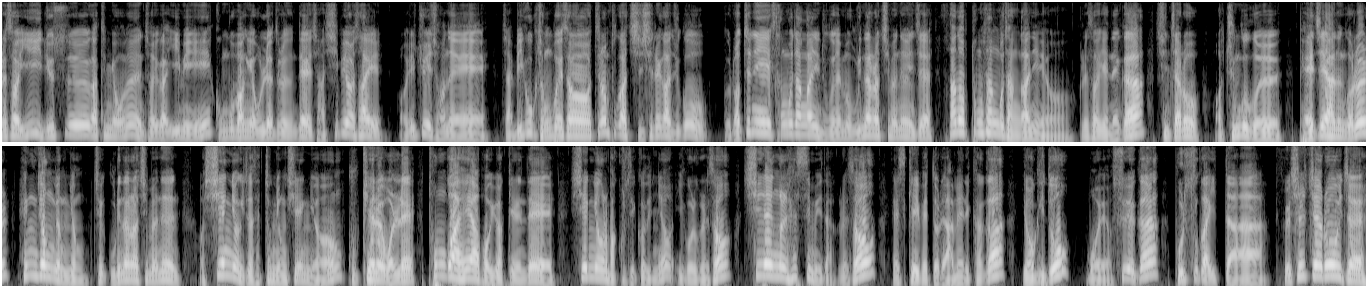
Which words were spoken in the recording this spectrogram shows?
그래서 이 뉴스 같은 경우는 저희가 이미 공부방에 올려드렸는데 자 12월 4일 어, 일주일 전에 자 미국 정부에서 트럼프가 지시를 해가지고 그 러트닉 상무장관이 누구냐면 우리나라로 치면은 이제 산업통상부 장관이에요. 그래서 얘네가 진짜로 어, 중국을 배제하는 거를 행정명령 즉 우리나라로 치면은 어, 시행령이죠 대통령 시행령 국회를 원래 통과해야 법이 바뀌는데 시행령으로 바꿀 수 있거든요. 이걸 그래서 실행을 했습니다. 그래서 SK 배터리 아메리카가 여기도 뭐예요 수혜가 볼 수가 있다. 그리고 실제로 이제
